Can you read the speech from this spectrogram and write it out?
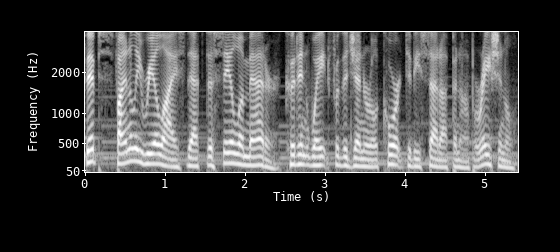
Phips finally realized that the Salem matter couldn't wait for the general court to be set up and operational.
